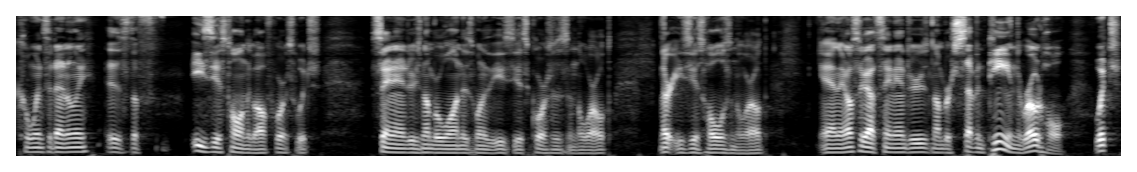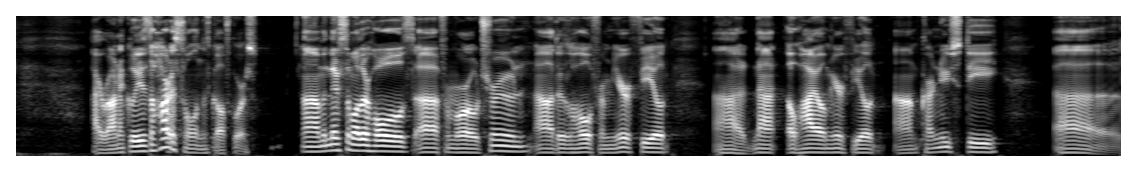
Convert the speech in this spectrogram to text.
coincidentally is the f- easiest hole in the golf course, which St. Andrews number one is one of the easiest courses in the world, or easiest holes in the world. And they also got St. Andrews number 17, the road hole, which ironically is the hardest hole in this golf course. Um, and there's some other holes uh, from Royal Troon. Uh, there's a hole from Muirfield, uh, not Ohio Muirfield, um, Carnoustie, uh,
